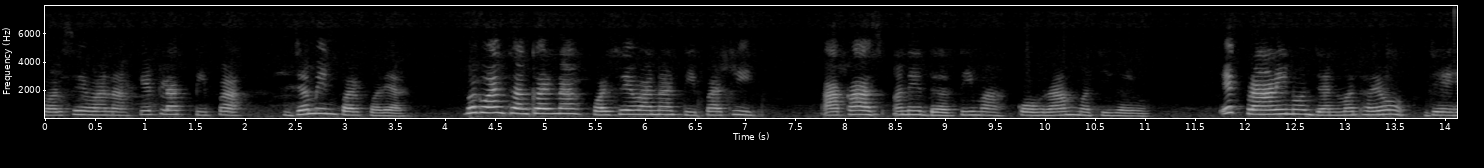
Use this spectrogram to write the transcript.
પરસેવાના કેટલાક ટીપા જમીન પર પડ્યા. ભગવાન શંકરના પરસેવાના ટીપાથી આકાશ અને ધરતીમાં કોહરામ મચી ગયો. એક પ્રાણીનો જન્મ થયો જે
